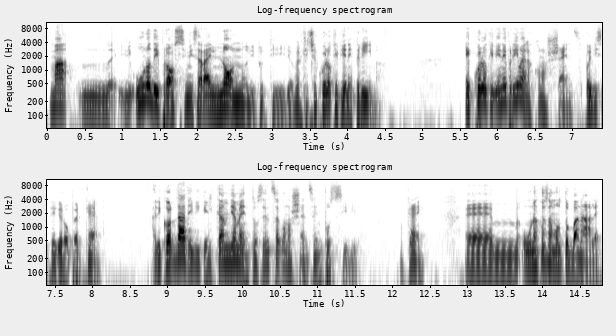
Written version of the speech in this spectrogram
Ma mh, uno dei prossimi sarà il nonno di tutti i video, perché c'è quello che viene prima. E quello che viene prima è la conoscenza, poi vi spiegherò perché. Ricordatevi che il cambiamento senza conoscenza è impossibile, ok? Ehm, una cosa molto banale,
